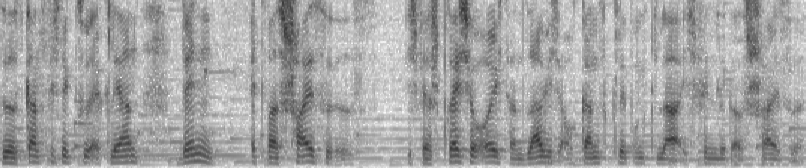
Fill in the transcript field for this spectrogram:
Das ist ganz wichtig zu erklären. Wenn etwas scheiße ist, ich verspreche euch, dann sage ich auch ganz klipp und klar, ich finde das scheiße.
